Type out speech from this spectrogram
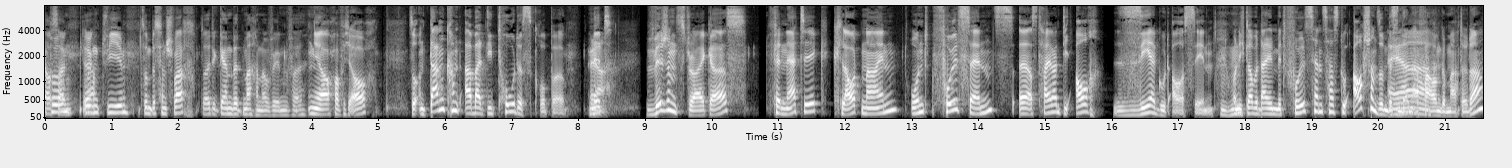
Gruppe. sagen, ja. Irgendwie so ein bisschen schwach. Sollte Gambit machen auf jeden Fall. Ja, hoffe ich auch. So, und dann kommt aber die Todesgruppe Ja. mit Vision Strikers, Fnatic, Cloud9 und Full Sense äh, aus Thailand, die auch sehr gut aussehen. Und ich glaube, Daniel, mit Full Sense hast du auch schon so ein bisschen Ja. deine Erfahrung gemacht, oder?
